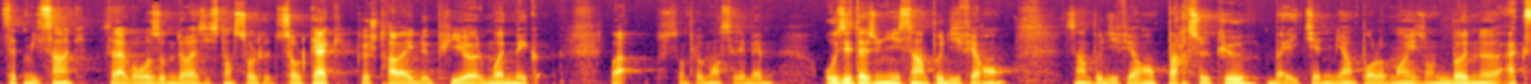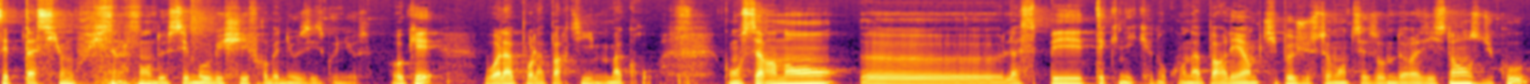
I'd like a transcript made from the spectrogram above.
7005, c'est la grosse zone de résistance sur le, sur le CAC que je travaille depuis euh, le mois de mai. Voilà, tout simplement, c'est les mêmes. Aux États-Unis, c'est un peu différent. C'est un peu différent parce que bah, ils tiennent bien pour le moment. Ils ont une bonne acceptation finalement de ces mauvais chiffres. Bad news is good news. Ok, voilà pour la partie macro. Concernant euh, l'aspect technique, donc on a parlé un petit peu justement de ces zones de résistance, du coup,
